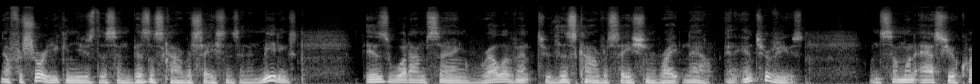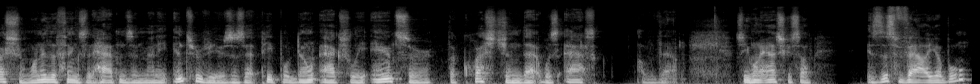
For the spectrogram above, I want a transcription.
Now, for sure, you can use this in business conversations and in meetings. Is what I'm saying relevant to this conversation right now? In interviews, when someone asks you a question, one of the things that happens in many interviews is that people don't actually answer the question that was asked of them. So you want to ask yourself, is this valuable?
